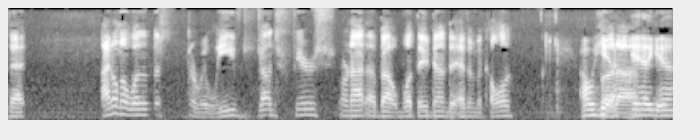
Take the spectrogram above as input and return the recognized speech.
that I don't know whether to relieve John's fears or not about what they've done to Evan McCulloch. Oh yeah, But, uh, yeah, yeah.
